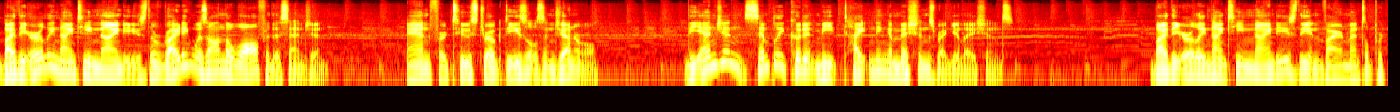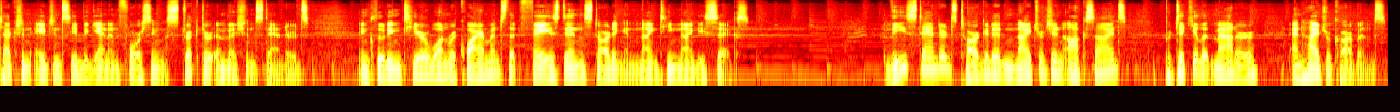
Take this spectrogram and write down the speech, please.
By the early 1990s, the writing was on the wall for this engine, and for two-stroke diesels in general. The engine simply couldn't meet tightening emissions regulations. By the early 1990s, the Environmental Protection Agency began enforcing stricter emission standards, including Tier 1 requirements that phased in starting in 1996. These standards targeted nitrogen oxides, particulate matter, and hydrocarbons,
